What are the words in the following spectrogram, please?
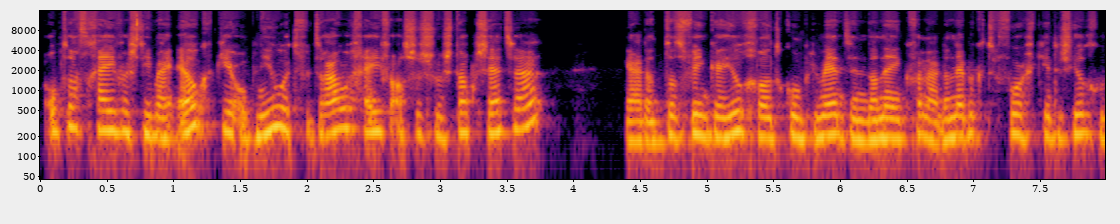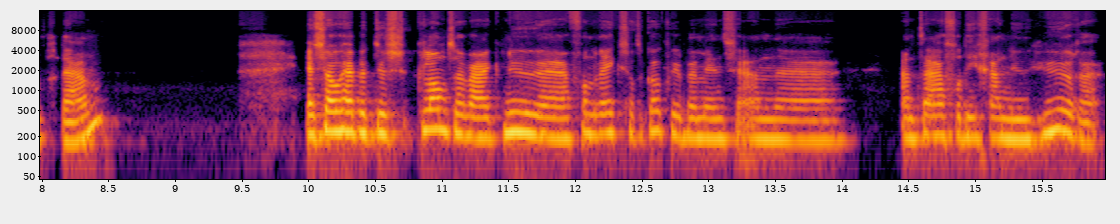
opdrachtgevers die mij elke keer opnieuw het vertrouwen geven als ze zo'n stap zetten. Ja, dat, dat vind ik een heel groot compliment. En dan denk ik van, nou, dan heb ik het de vorige keer dus heel goed gedaan. En zo heb ik dus klanten waar ik nu, uh, van de week zat ik ook weer bij mensen aan, uh, aan tafel, die gaan nu huren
